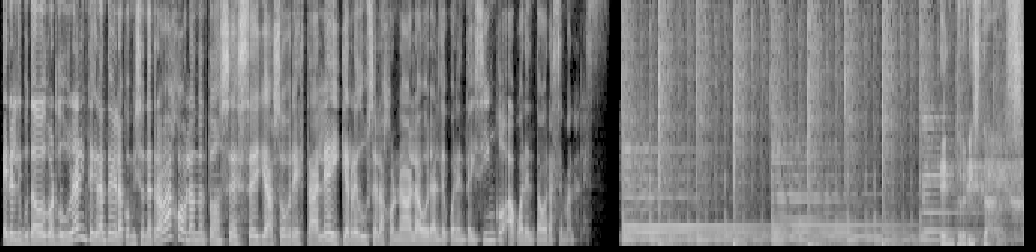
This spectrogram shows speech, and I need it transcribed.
Era el diputado Eduardo Durán, integrante de la Comisión de Trabajo, hablando entonces eh, ya sobre esta ley que reduce la jornada laboral de 45 a 40 horas semanales. Entrevistas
